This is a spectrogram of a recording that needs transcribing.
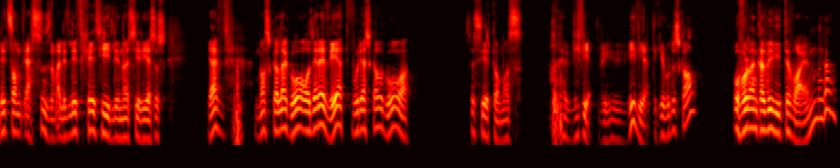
litt sånn, Jeg syns det var litt, litt høytidelig når sier Jesus jeg, 'Nå skal jeg gå, og dere vet hvor jeg skal gå.' Så sier Thomas, vi vet, vi, vi vet ikke hvor du skal. Og hvordan kan vi vite veien engang?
